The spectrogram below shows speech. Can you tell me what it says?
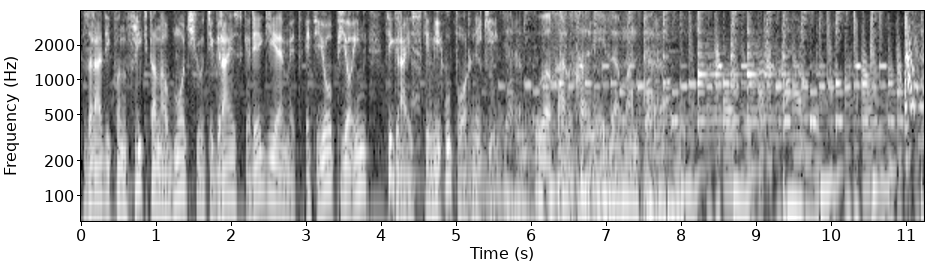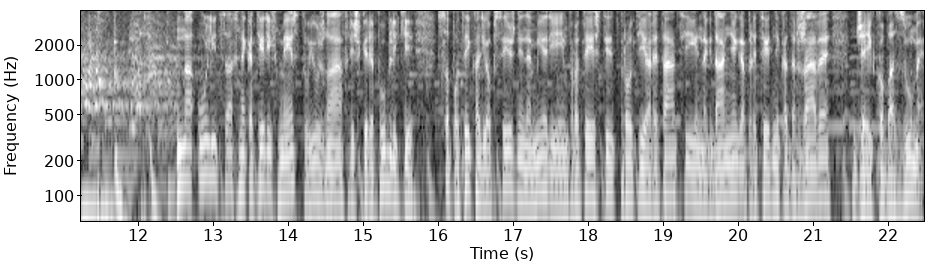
zaradi konflikta na območju Tigrajske regije med Etiopijo in tigrajskimi uporniki. Na ulicah nekaterih mest v Južnoafriški republiki so potekali obsežni nemiri in protesti proti aretaciji nekdanjega predsednika države Jacoba Zume.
